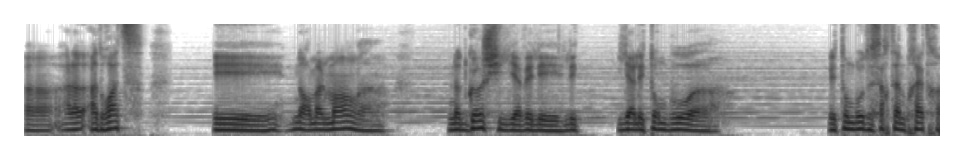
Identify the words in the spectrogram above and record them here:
à, la- à droite. Et normalement, euh, à notre gauche, il y avait les, les- il y a les tombeaux, euh, les tombeaux de certains prêtres.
